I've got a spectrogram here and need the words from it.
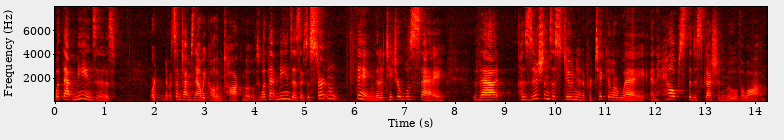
what that means is, or sometimes now we call them talk moves. What that means is there's a certain thing that a teacher will say that positions a student in a particular way and helps the discussion move along.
